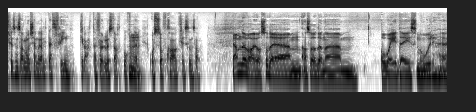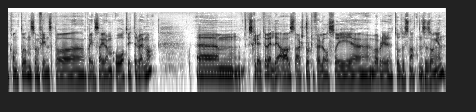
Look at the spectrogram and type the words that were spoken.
Kristiansand generelt er flinke da, til å følge Start borte, også fra Kristiansand. Ja, men det var jo også det um, Altså denne um, Away Days Nord-kontoen som finnes på, på Instagram og Twitter vel nå. Um, skrøt jo veldig av Starts bortefølge også i uh, hva blir det, 2018-sesongen.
